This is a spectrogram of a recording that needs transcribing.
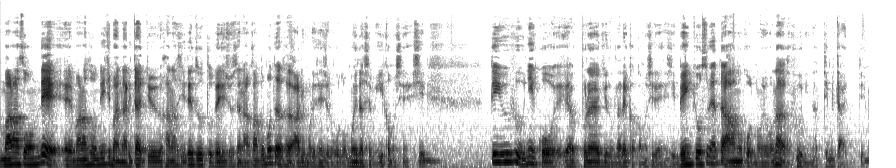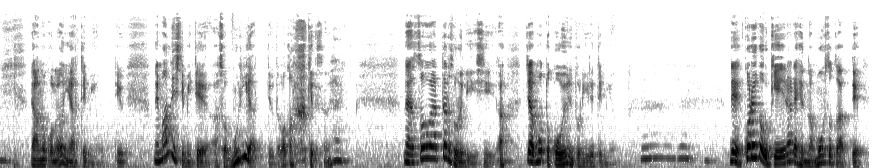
マラソンで、えーマラソンで一番になりたいという話でずっと練習せなあかんと思ったら有森選手のことを思い出してもいいかもしれんし、っていうふうにこうプロ野球の誰かかもしれんし勉強するんやったらあの子のような風になってみたいっていう。であの子のようにやってみようっていう。で真似してみてあそう無理やって言うと分かるわけですよね、でそうやったらそれでいいしあじゃあもっとこういうふうに取り入れてみよう。でこれが受け入れられへんのはもう一つあって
